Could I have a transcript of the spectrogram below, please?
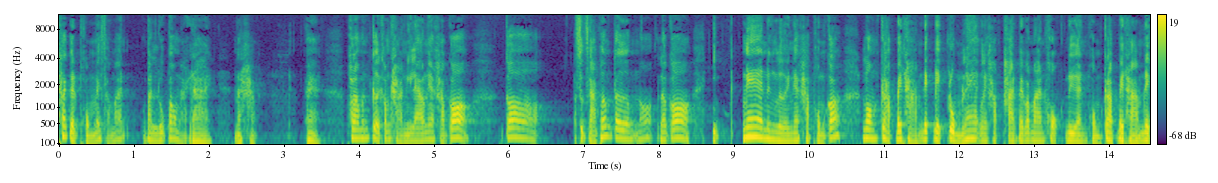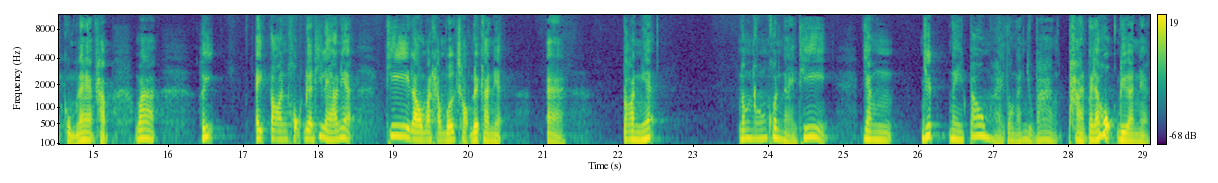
ถ้าเกิดผมไม่สามารถบรรลุเป้าหมายได้นะครับอพอเรามันเกิดคำถามนี้แล้วเนี่ยครับ ก็ก็ศึกษาเพิ่มเติมเนาะแล้วก็อีกแง่หนึ่งเลยเนี่ยครับผมก็ลองกลับไปถามเด็ก ๆ กลุ่มแรกเลยครับ ผ่านไปประมาณ 6 เดือน ผมกลับไปถามเด็กกลุ่มแรกครับ ว่าเฮ้ยไอตอน 6 เดือนที่แล้วเนี่ย ที่เรามาทำเวิร์กช็อปด้วยกันเนี่ย อ่า ตอนเนี้ยน้องๆคนไหนที่ยังยึดในเป้าหมายตรงนั้นอยู่บ้าง ผ่านไปแล้ว 6 เดือนเนี่ย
